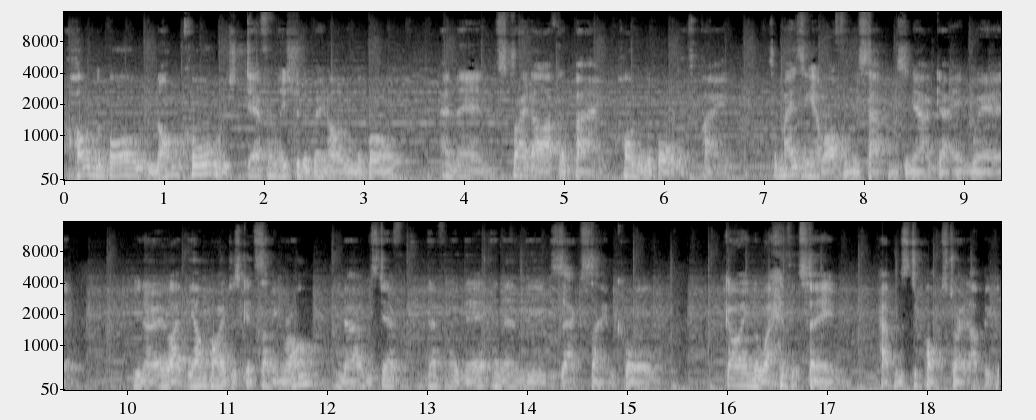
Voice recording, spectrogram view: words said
holding the ball non-call, which definitely should have been holding the ball. And then straight after, bang, holding the ball that's paid. It's amazing how often this happens in our game where, you know, like the umpire just gets something wrong. You know, it was def- definitely there. And then the exact same call going the way of the team happens to pop straight up again.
